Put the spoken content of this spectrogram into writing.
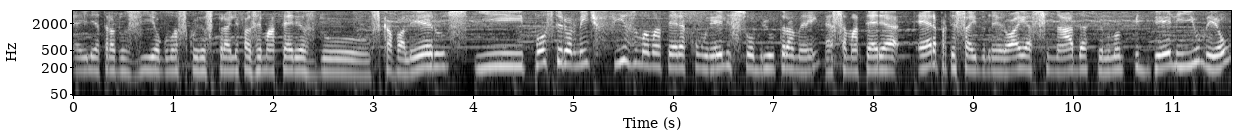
ele a traduzir algumas coisas pra ele fazer matérias dos Cavaleiros e posteriormente fiz uma matéria com ele sobre Ultraman. Essa matéria era pra ter saído na Herói, assinada pelo nome dele e o meu,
